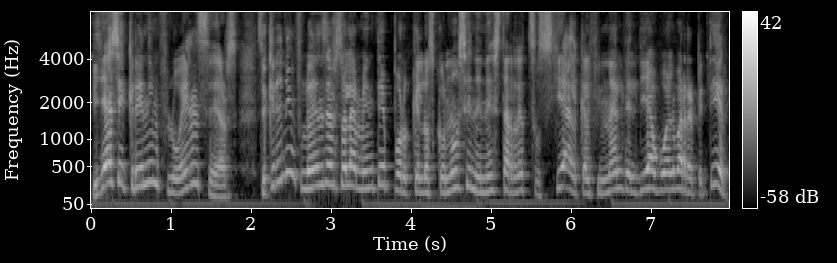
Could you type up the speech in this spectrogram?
y ya se creen influencers. Se creen influencers solamente porque los conocen en esta red social, que al final del día vuelvo a repetir,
